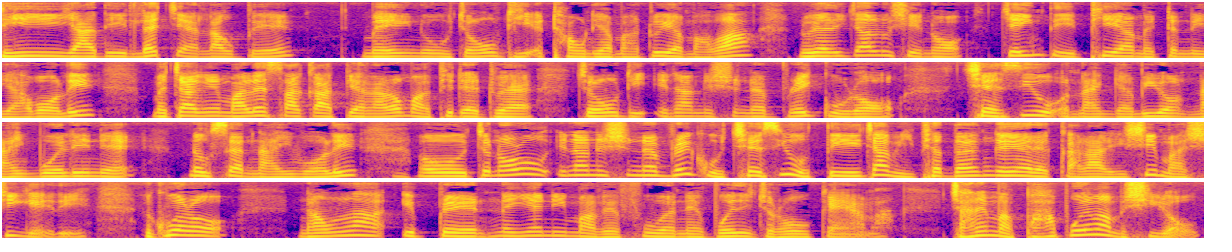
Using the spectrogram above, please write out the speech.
ဒီယာတီလက်ကြံလောက်ပဲ မိန်တို့ကျွန်တော်တို့ဒီအထောင်တရားမှာတွေ့ရမှာပါ။လူရည်ကြလို့ရှိရင်တော့ကျင်းသေးဖြစ်ရမယ်တနေရာပေါ့လေ။မကြခင်မှာလဲစာကပြန်လာတော့မှဖြစ်တဲ့အတွက်ကျွန်တော်တို့ဒီ international break ကိုတော့ Chelsea ကိုအနိုင်ကန်ပြီးတော့နိုင်ပွဲလေးနဲ့နှုတ်ဆက်နိုင်ပေါ့လေ။ဟိုကျွန်တော်တို့ international break ကို Chelsea ကိုတေကြပြီးဖြတ်တန်းခဲ့ရတဲ့ကာလကြီးရှိမှရှိခဲ့သေး။အခုကတော့နောင်လ April 2ရက်နေ့မှာပဲဖူရန်နဲ့ပွဲစဉ်ကျွန်တော်တို့ကန်ရမှာ။ဂျားထဲမှာဘာပွဲမှမရှိတော့ဘူး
